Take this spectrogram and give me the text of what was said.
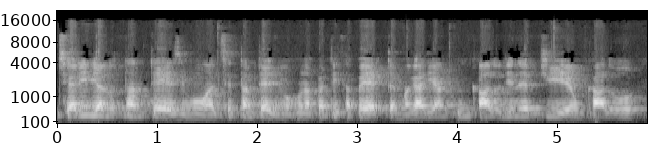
se arrivi all'ottantesimo, al settantesimo con una partita aperta e magari anche un calo di energie, un calo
